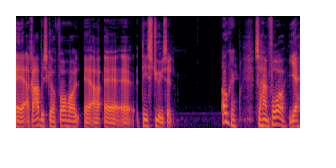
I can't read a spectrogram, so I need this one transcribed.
at arabiske forhold er, er, er det styrer I selv. Okay. Så han får, ja,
